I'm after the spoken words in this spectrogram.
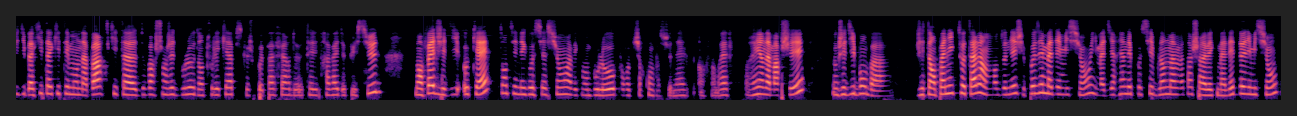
J'ai dit: «Bah, quitte à quitter mon appart, quitte à devoir changer de boulot dans tous les cas, parce que je pouvais pas faire de télétravail depuis le sud». Mais en fait, j'ai dit: «OK», tenter négociation avec mon boulot pour rupture conventionnelle, enfin bref, rien n'a marché. Donc j'ai dit: «Bon, bah» j'étais en panique totale. À un moment donné, j'ai posé ma démission. Il m'a dit: «Rien n'est possible». Le lendemain matin, je suis avec ma lettre de démission.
